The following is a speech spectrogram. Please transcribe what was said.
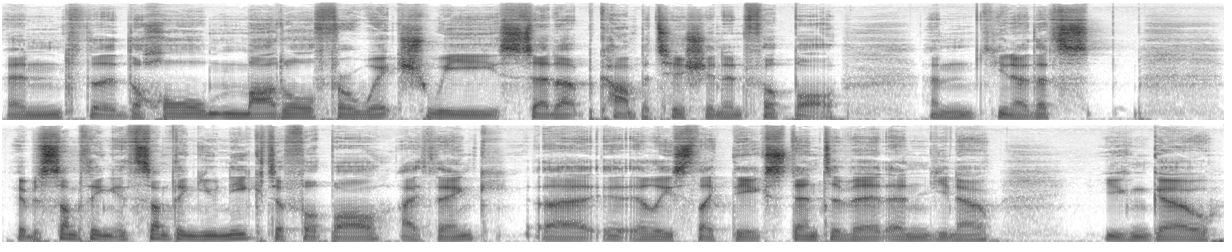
and the the whole model for which we set up competition in football, and you know that's it was something it's something unique to football. I think uh, at least like the extent of it, and you know you can go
